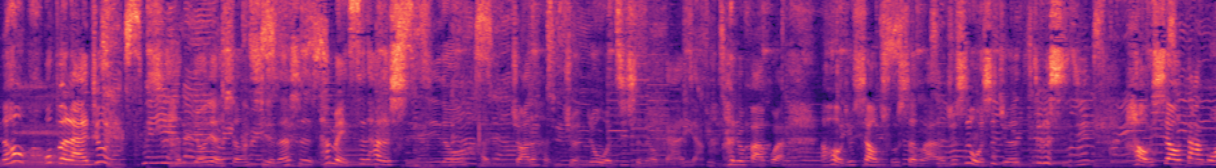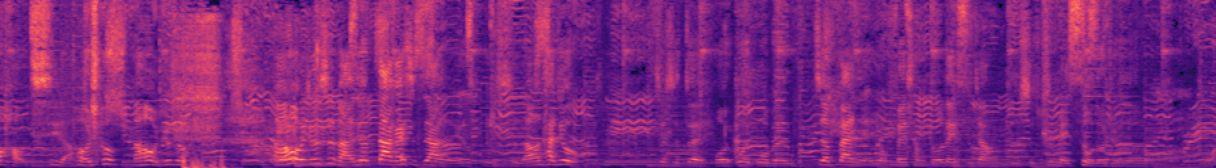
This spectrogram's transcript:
然后我本来就是很有点生气的，但是他每次他的时机都很抓得很准，就我即使没有跟他讲，他就发过来，然后我就笑出声来了，就是我是觉得这个时机好笑大过好气，然后就然后我就说，然后我就是反正就大概是这样的一个故事，然后他就。就是对我我我们这半年有非常多类似这样的故事，就是每次我都觉得哇，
